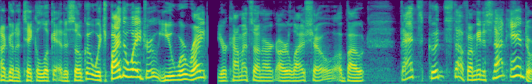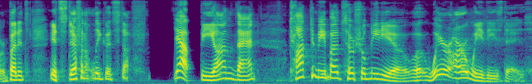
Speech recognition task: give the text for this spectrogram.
are going to take a look at Ahsoka, which, by the way, Drew, you were right. Your comments on our, our last show about that's good stuff. I mean, it's not Andor, but it's it's definitely good stuff. Yeah. Beyond that, talk to me about social media. Uh, Where are we these days?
